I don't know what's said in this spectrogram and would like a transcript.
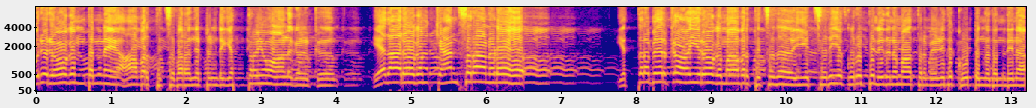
ഒരു രോഗം തന്നെ ആവർത്തിച്ച് പറഞ്ഞിട്ടുണ്ട് എത്രയോ ആളുകൾക്ക്. ഏതാ രോഗം? ക്യാൻസർ ആണടോ എത്ര പേർക്കാ ഈ രോഗം ആവർത്തിച്ചത്? ഈ ചെറിയ കുറിപ്പിൽ ഇതിന് മാത്രം എഴുതി കൂട്ടുന്നത് എന്തിനാ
